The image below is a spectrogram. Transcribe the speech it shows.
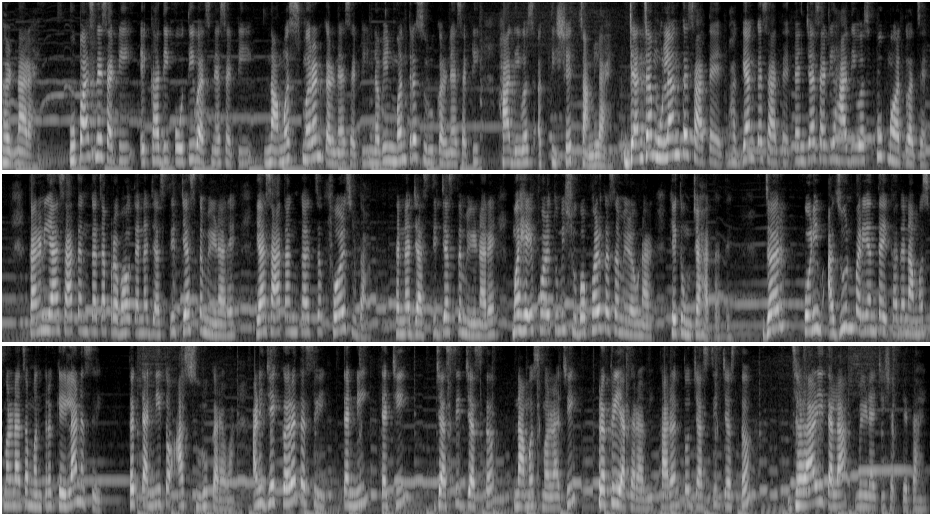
घडणार आहे. उपासनेसाठी एखादी पोती वाचण्यासाठी नामस्मरण करण्यासाठी नवीन मंत्र सुरू करण्यासाठी हा दिवस अतिशय चांगला आहे. ज्यांचा मुलांक साथ आहे भाग्यांक साथ आहे त्यांच्यासाठी हा दिवस खूप महत्त्वाचा आहे. कारण या सात अंकाचा प्रभाव त्यांना जास्तीत जास्त मिळणार आहे. या सात अंकाचं फळसुद्धा त्यांना जास्तीत जास्त मिळणार आहे. मग हे फळ तुम्ही शुभफळ कसं मिळवणार हे तुमच्या हातात आहे. जर कोणी अजूनपर्यंत एखादा नामस्मरणाचा मंत्र केला नसेल तर त्यांनी तो आज सुरू करावा. आणि जे करत असतील त्यांनी त्याची जास्तीत जास्त नामस्मरणाची प्रक्रिया करावी. कारण तो जास्तीत जास्त झळाळी त्याला मिळण्याची शक्यता आहे.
